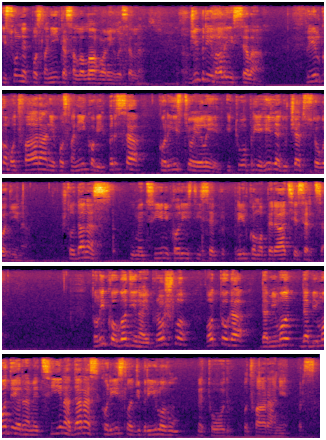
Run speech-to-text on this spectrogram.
i sunnet poslanika sallallahu alaihi ve sellem. Džibril alaihi selam prilikom otvaranja poslanikovih prsa koristio je led i to prije 1400 godina što danas u medicini koristi se prilikom operacije srca toliko godina je prošlo od toga da bi, mo, da bi moderna medicina danas koristila Džibrilovu metodu otvaranje prsa.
